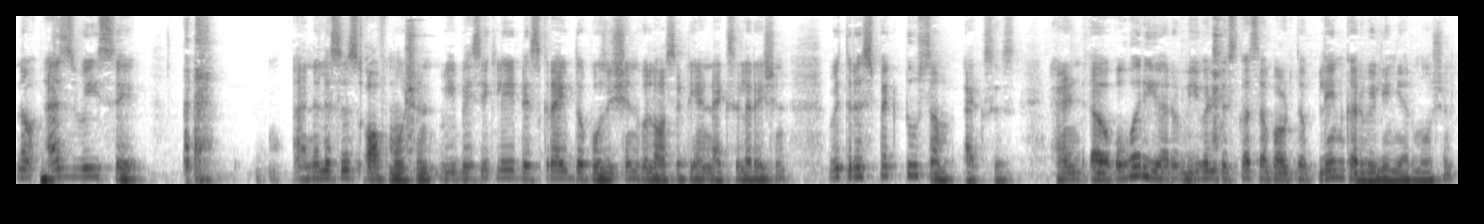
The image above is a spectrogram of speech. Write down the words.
Now as we say analysis of motion, we basically describe the position, velocity and acceleration with respect to some axis. And uh, over here, we will discuss about the plane curvilinear motion.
